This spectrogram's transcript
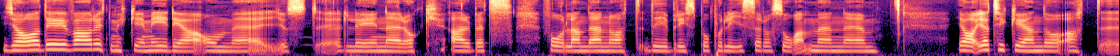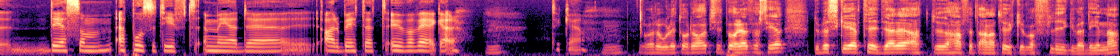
Ja, det har varit mycket i media om just löner och arbetsförhållanden och att det är brist på poliser och så. Men ja, jag tycker ändå att det som är positivt med arbetet överväger. Mm tycker jag. Mm, det var roligt och du har precis börjat för se. Du beskrev tidigare att du har haft ett annat yrke, du var flygvärdinna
